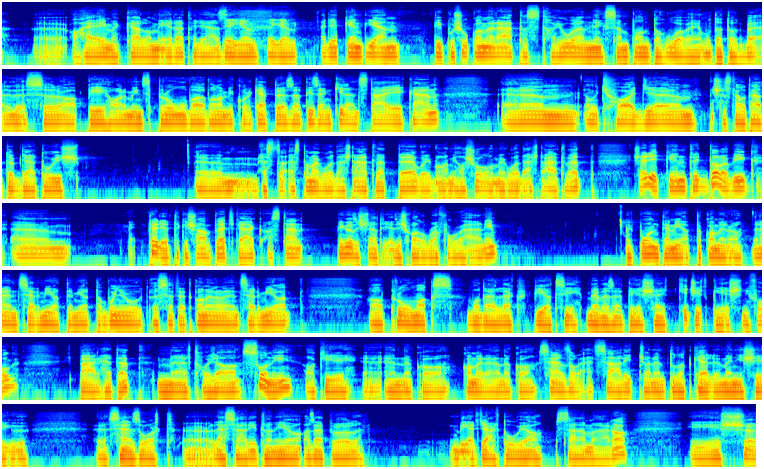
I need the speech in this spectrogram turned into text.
a hely, meg kell a méret, hogy ez igen, igen. Egyébként ilyen típusú kamerát, azt ha jól emlékszem, pont a Huawei mutatott be először a P30 Pro-val valamikor 2019 tájékán, um, úgyhogy, um, és aztán utána több gyártó is um, ezt, a, ezt a megoldást átvette, vagy valami hasonló megoldást átvett, és egyébként egy darabig um, terjedtek is a pletykák, aztán még az is lehet, hogy ez is valóra fog válni, hogy pont emiatt a kamera rendszer miatt, emiatt a bonyolult összetett kamerarendszer miatt a Pro Max modellek piaci bevezetése egy kicsit késni fog, egy pár hetet, mert hogy a Sony, aki ennek a kamerának a szenzorát szállítja, nem tudott kellő mennyiségű szenzort leszállítani az Apple bérgyártója számára, és,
